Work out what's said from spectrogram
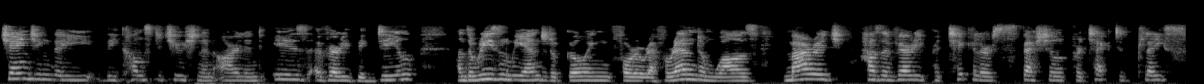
changing the, the constitution in Ireland is a very big deal. And the reason we ended up going for a referendum was marriage has a very particular, special, protected place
